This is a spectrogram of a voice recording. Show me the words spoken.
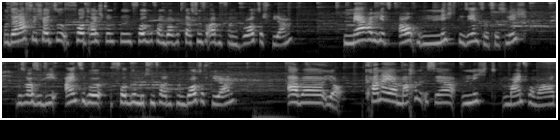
Und danach sehe ich halt so vor drei Stunden Folge von Bob Podcast, fünf Arten von Brawl-Spielern. Mehr habe ich jetzt auch nicht gesehen tatsächlich. Das war so die einzige Folge mit fünf Arten von Brawl-Spielern. Aber ja, kann er ja machen, ist ja nicht mein Format.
